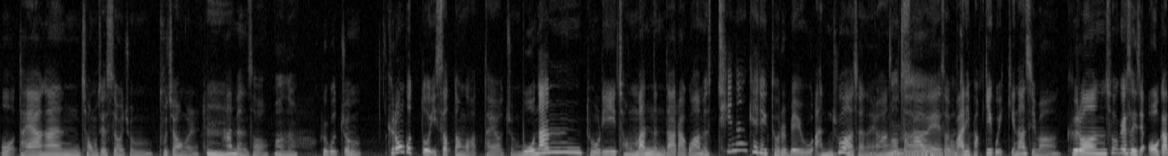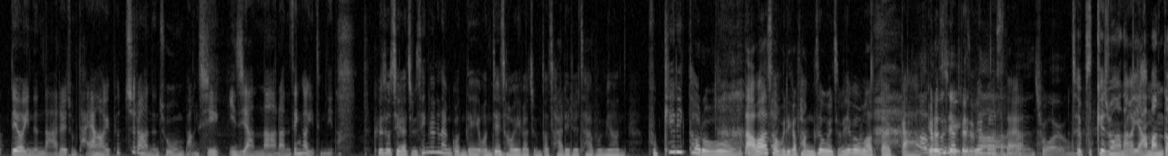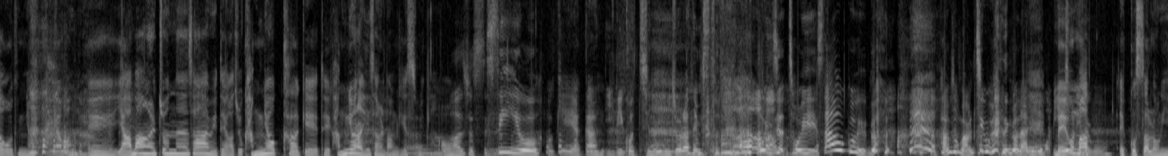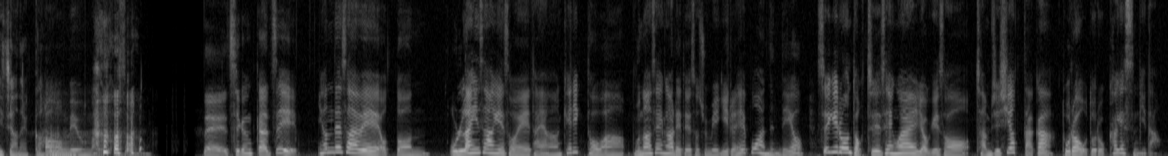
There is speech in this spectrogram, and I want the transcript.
어, 다양한 정체성을 좀 부정을 음. 하면서 맞아. 그리고 좀 그런 것도 있었던 것 같아요. 좀 모난 돌이 정 맞는다라고 하면서 튀는 캐릭터를 매우 안 좋아하잖아요. 한국 맞아요. 사회에서 맞아. 많이 바뀌고 있긴 하지만 그런 속에서 이제 억압되어 있는 나를 좀 다양하게 표출하는 좋은 방식이지 않나라는 생각이 듭니다. 그래서 제가 지금 생각난 건데 언제 저희가 좀 더 자리를 잡으면 북 캐릭터로 나와서 우리가 방송을 좀 해보면 어떨까 이런 생각도 좀 해봤어요. 좋아요. 제 부캐 중 하나가 야망가거든요. 야망가. 예, 야망을 쫓는 사람이 돼가지고 강력하게 되게 강렬한 인상을 남기겠습니다. 어, 아, 좋습니다. See you. 여기에 약간 입이 거친 옹졸한 냄새도 나. 어, 이제 저희 싸우고 이거 방송 망치고 가는 건 아니에요? 매운맛 에코살롱이지 않을까. 어, 음. 매운맛. 네, 지금까지 현대사회의 어떤 온라인 상에서의 다양한 캐릭터와 문화 생활에 대해서 좀 얘기를 해보았는데요. 슬기로운 덕질 생활 여기서 잠시 쉬었다가 돌아오도록 하겠습니다.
